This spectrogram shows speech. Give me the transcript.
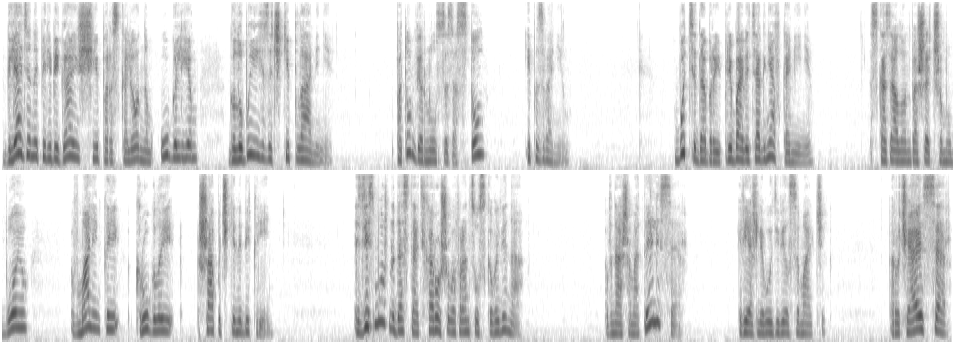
глядя на перебегающие по раскаленным угольям голубые язычки пламени. Потом вернулся за стол и позвонил. — Будьте добры прибавить огня в камине, — сказал он вошедшему бою в маленькой круглой шапочке на бекрень. — Здесь можно достать хорошего французского вина? — В нашем отеле, сэр? — вежливо удивился мальчик. — Ручаюсь, сэр.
